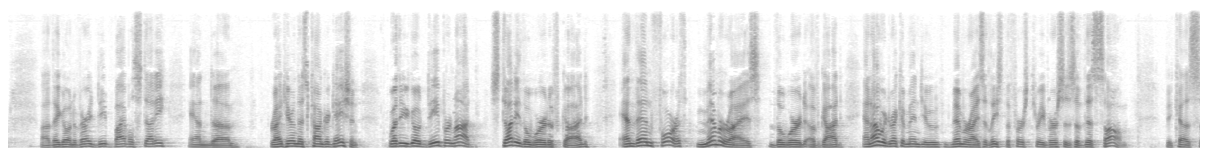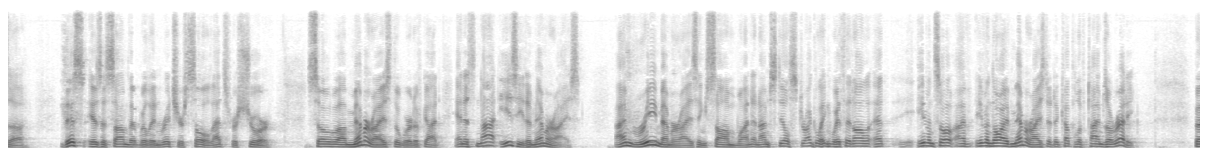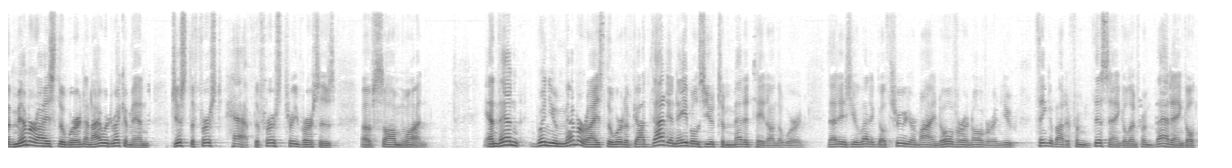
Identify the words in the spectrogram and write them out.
Uh, they go into very deep Bible study, and um, right here in this congregation. Whether you go deep or not, study the Word of God, and then fourth, memorize the Word of God. And I would recommend you memorize at least the first three verses of this psalm, because uh, this is a psalm that will enrich your soul, that's for sure. So uh, memorize the Word of God. And it's not easy to memorize. I'm re-memorizing Psalm 1, and I'm still struggling with it all, at, even, so I've, even though I've memorized it a couple of times already. But memorize the word, and I would recommend just the first half, the first three verses of Psalm 1. And then when you memorize the word of God, that enables you to meditate on the word. That is, you let it go through your mind over and over, and you think about it from this angle and from that angle.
